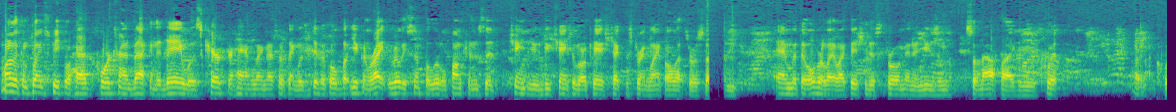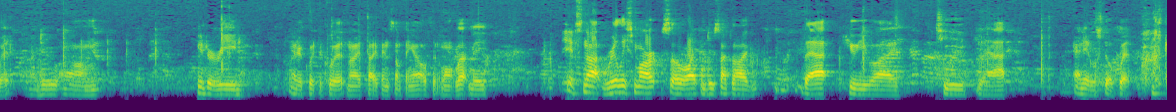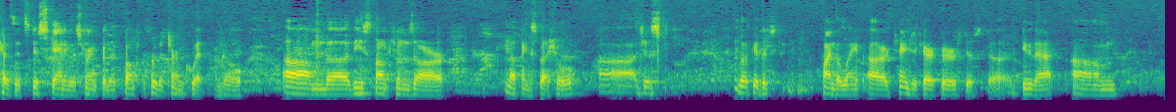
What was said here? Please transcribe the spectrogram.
One of the complaints people had Fortran back in the day was character handling, that sort of thing was difficult, but you can write really simple little functions that change, you do change the lowercase, check the string length, all that sort of stuff. And, and with the overlay like this, you just throw them in and use them. So now if I do quit, or not quit, I do um, enter read, enter quit to quit, and I type in something else, it won't let me. It's not really smart, so I can do something like that, Q-U-I-T, that, and it'll still quit because it's just scanning the string for the function for the term quit and go. Um, the, these functions are nothing special. Uh, just look if it's find the length or change the characters. Just uh, do that. Um,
